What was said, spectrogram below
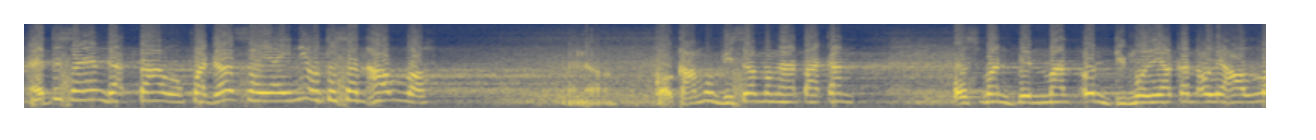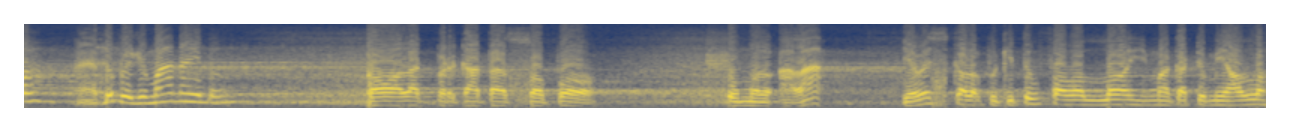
Nah, itu saya nggak tahu. Padahal saya ini utusan Allah. Nah, kok kamu bisa mengatakan Utsman bin Mat'un dimuliakan oleh Allah. Nah, itu bagaimana itu? Qalat berkata sopo umul ala? Ya wes kalau begitu fawallahi maka demi Allah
